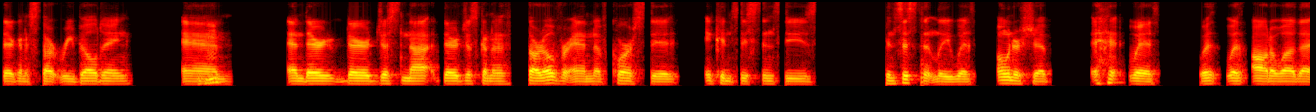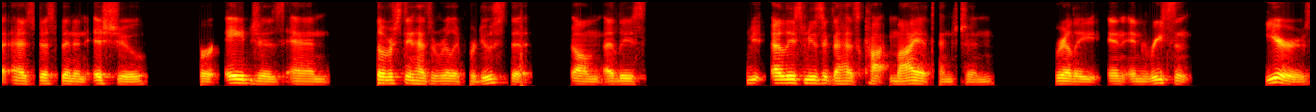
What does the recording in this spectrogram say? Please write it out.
They're gonna start rebuilding, mm-hmm. and and they're they're just not they're just gonna start over. And of course, the inconsistencies consistently with ownership with with with Ottawa that has just been an issue for ages, and Silverstein hasn't really produced it. Um, at least at least music that has caught my attention really in in recent years.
